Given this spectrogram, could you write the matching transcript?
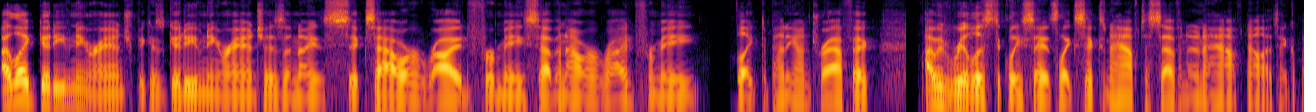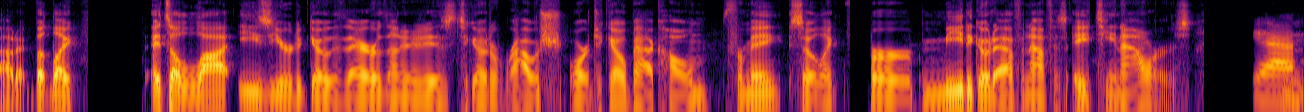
i like good evening ranch because good evening ranch is a nice six hour ride for me seven hour ride for me like depending on traffic i would realistically say it's like six and a half to seven and a half now that i think about it but like it's a lot easier to go there than it is to go to Rausch or to go back home for me. So like for me to go to FNF is 18 hours. Yeah. Mm,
